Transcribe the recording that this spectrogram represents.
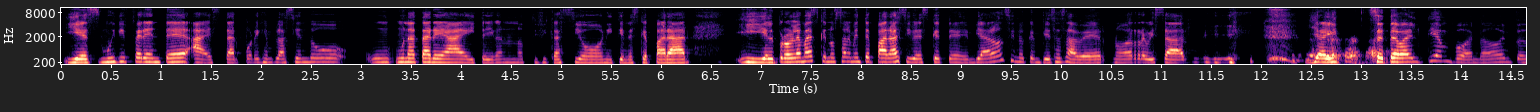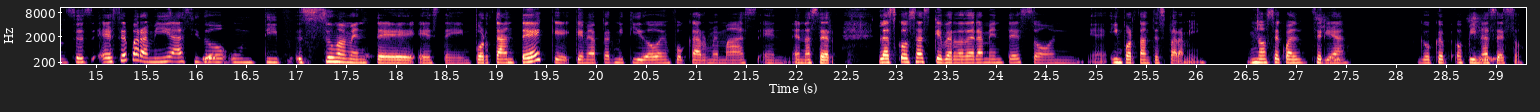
y es muy diferente a estar, por ejemplo, haciendo una tarea y te llega una notificación y tienes que parar. Y el problema es que no solamente paras y ves que te enviaron, sino que empiezas a ver, ¿no? A revisar y, y ahí se te va el tiempo, ¿no? Entonces, ese para mí ha sido un tip sumamente este, importante que, que me ha permitido enfocarme más en, en, hacer las cosas que verdaderamente son eh, importantes para mí. No sé cuál sería, ¿qué opinas de eso?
